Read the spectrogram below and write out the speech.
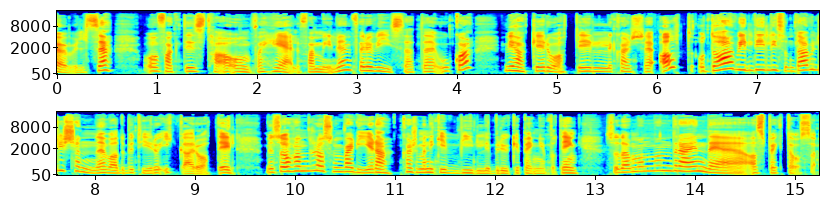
øvelse å faktisk ta overfor hele familien. Familien for å vise at ok, vi har ikke råd til kanskje alt. Og da vil de liksom, da vil de skjønne hva det betyr å ikke ha råd til. Men så handler det også om verdier, da. Kanskje man ikke vil bruke penger på ting. Så da må man dra inn det aspektet også.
